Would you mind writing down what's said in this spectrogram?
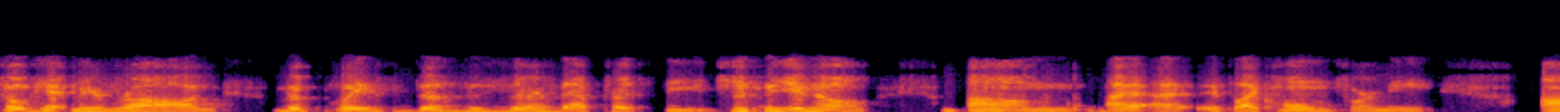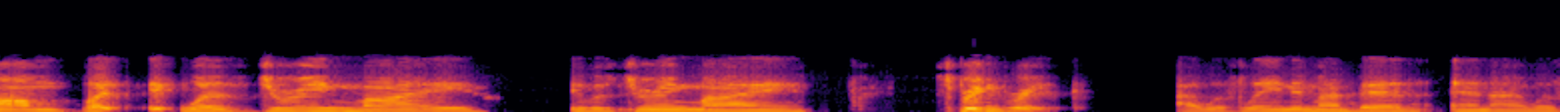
Don't get me wrong, the place does deserve that prestige. you know, um, I, I, it's like home for me. Um, but it was during my, it was during my spring break. I was laying in my bed and I was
